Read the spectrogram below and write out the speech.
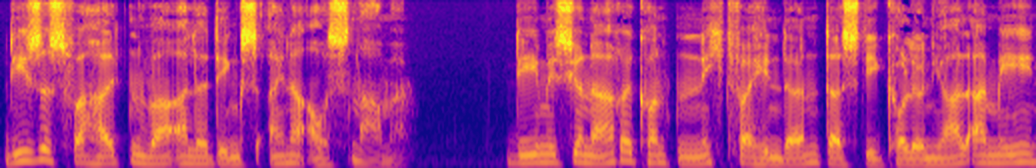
Dieses Verhalten war allerdings eine Ausnahme. Die Missionare konnten nicht verhindern, dass die Kolonialarmee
